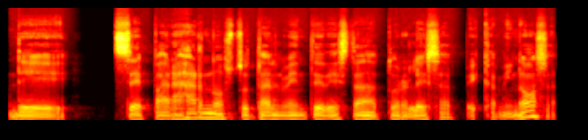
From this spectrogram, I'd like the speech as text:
de separarnos totalmente de esta naturaleza pecaminosa.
